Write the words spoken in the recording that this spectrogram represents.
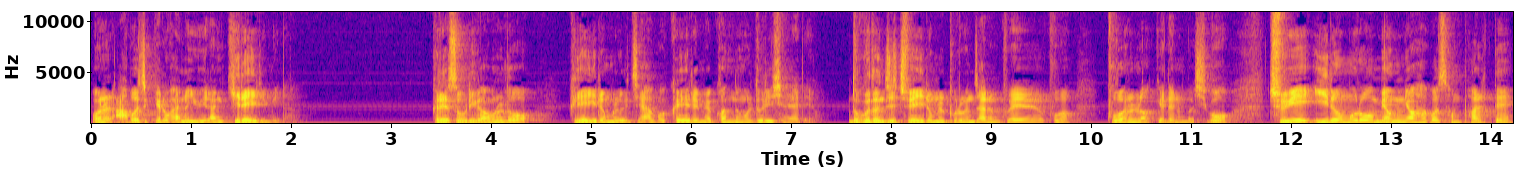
오늘 아버지께로 가는 유일한 길의 이름입니다. 그래서 우리가 오늘도 그의 이름을 의지하고 그의 이름의 권능을 누리셔야 돼요. 누구든지 주의 이름을 부르는 자는 구의 구원을 얻게 되는 것이고 주의 이름으로 명령하고 선포할 때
